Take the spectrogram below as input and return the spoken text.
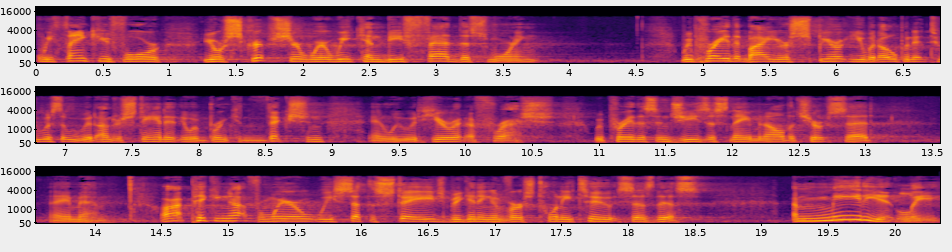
We thank you for your scripture where we can be fed this morning. We pray that by your Spirit you would open it to us, that we would understand it, it would bring conviction, and we would hear it afresh. We pray this in Jesus' name, and all the church said, Amen. All right, picking up from where we set the stage, beginning in verse 22, it says this Immediately,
